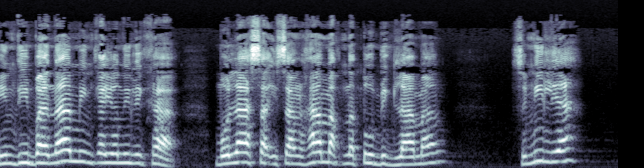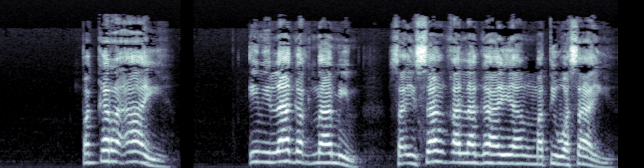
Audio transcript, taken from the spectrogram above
Hindi ba namin kayo nilikha mula sa isang hamak na tubig lamang? Similya? Pagkaraay, inilagak namin sa isang kalagayang matiwasay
